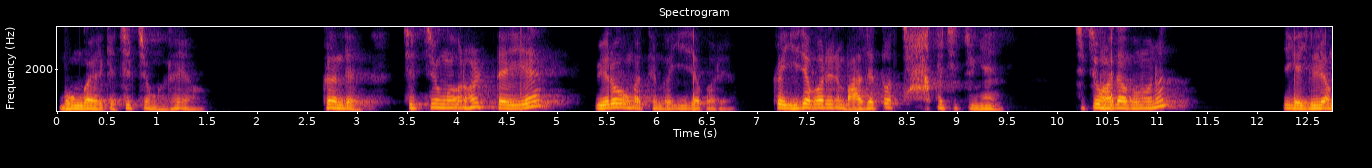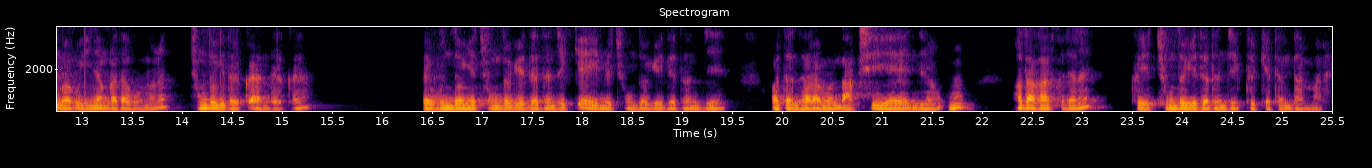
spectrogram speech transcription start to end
뭔가 이렇게 집중을 해요. 그런데 집중을 할 때에 외로움 같은 거 잊어버려요. 그 잊어버리는 맛에 또 자꾸 집중해. 집중하다 보면은 이게 1년 가고 2년 가다 보면은 중독이 될까요? 안 될까요? 운동에 중독이 되든지 게임에 중독이 되든지 어떤 사람은 낚시에 이제 응? 하다가 그 전에 그게 중독이 되든지 그렇게 된단 말이에요.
